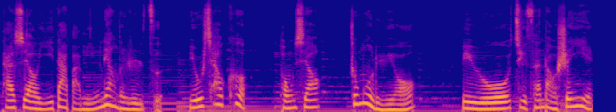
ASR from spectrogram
他需要一大把明亮的日子，比如翘课、通宵、周末旅游，比如聚餐到深夜，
